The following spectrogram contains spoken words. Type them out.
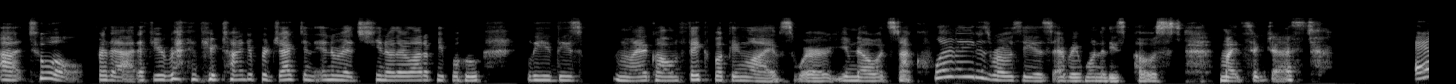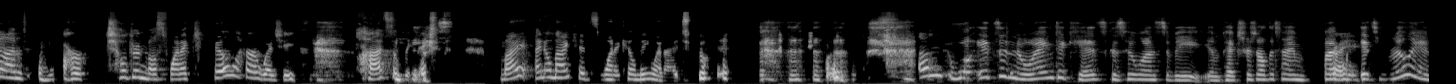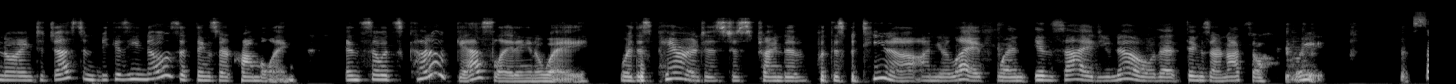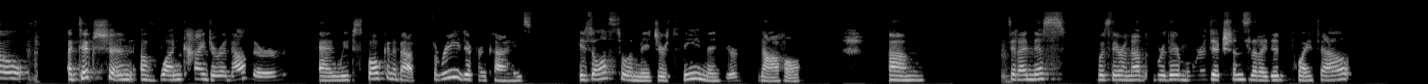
uh tool for that. If you're if you're trying to project an image you know there are a lot of people who lead these I call them fake booking lives, where you know it's not quite as rosy as every one of these posts might suggest. And her children must want to kill her when she possibly my. I know my kids want to kill me when I do it. um, well, it's annoying to kids because who wants to be in pictures all the time? But right. it's really annoying to Justin because he knows that things are crumbling. And so it's kind of gaslighting in a way where this parent is just trying to put this patina on your life when inside you know that things are not so great. So, addiction of one kind or another, and we've spoken about three different kinds, is also a major theme in your novel. Um, did I miss? Was there another? Were there more addictions that I didn't point out?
